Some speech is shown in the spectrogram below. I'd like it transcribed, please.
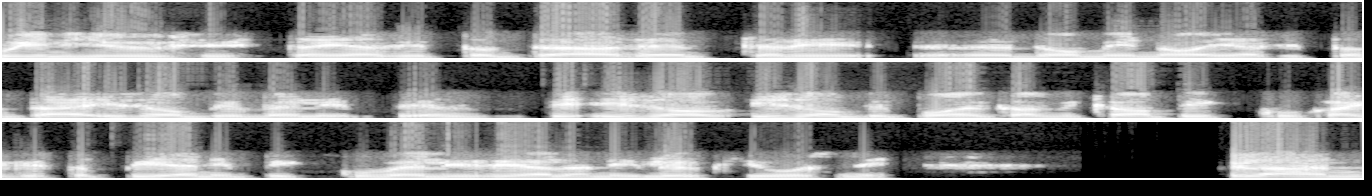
Queen Hughesista ja sitten on tämä sentteri dominoi ja sitten on tämä isompi, veli, iso, isompi poika, mikä on pikku, kaikista pienin pikkuveli siellä, niin Luke Hughes, niin kyllähän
